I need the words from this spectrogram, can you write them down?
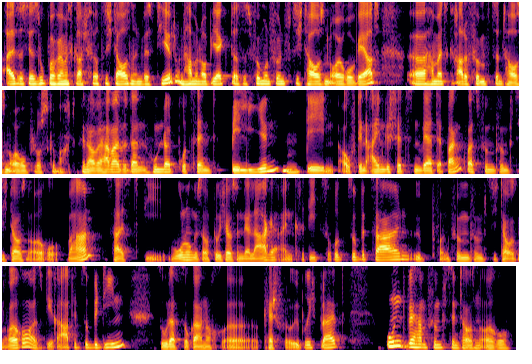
Also ist ja super, wir haben jetzt gerade 40.000 investiert und haben ein Objekt, das ist 55.000 Euro wert, äh, haben jetzt gerade 15.000 Euro plus gemacht. Genau, wir haben also dann 100 Prozent beliehen, mhm. den auf den eingeschätzten Wert der Bank, was 55.000 Euro waren. Das heißt, die Wohnung ist auch durchaus in der Lage, einen Kredit zurückzubezahlen von 55.000 Euro, also die Rate zu bedienen, so dass sogar noch äh, Cashflow übrig bleibt. Und wir haben 15.000 Euro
